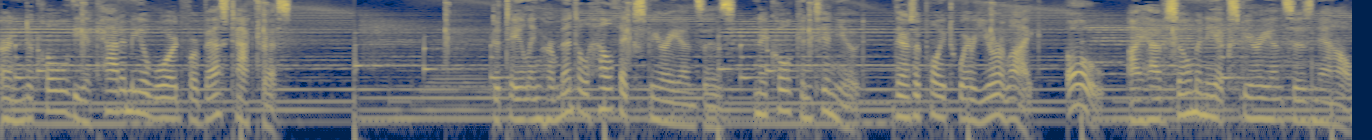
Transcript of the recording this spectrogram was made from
earned Nicole the Academy Award for Best Actress. Detailing her mental health experiences, Nicole continued, There's a point where you're like, oh, I have so many experiences now.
